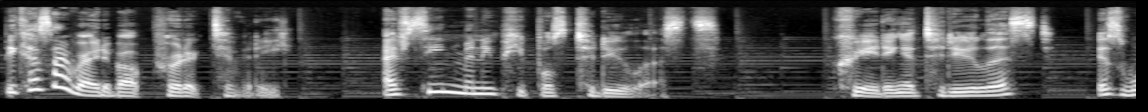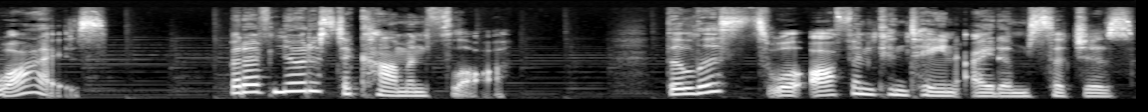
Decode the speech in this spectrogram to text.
Because I write about productivity, I've seen many people's to do lists. Creating a to do list is wise, but I've noticed a common flaw. The lists will often contain items such as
